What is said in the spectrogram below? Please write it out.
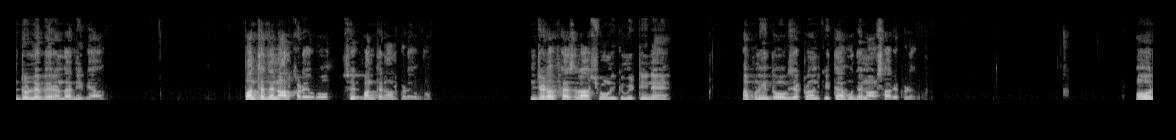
ਡੁੱਲੇ ਬੇਰਾਂ ਦਾ ਨਹੀਂ ਗਿਆ। ਪੰਥ ਦੇ ਨਾਲ ਖੜੇ ਹੋ ਸਿੱਖ ਪੰਥ ਦੇ ਨਾਲ ਖੜੇ ਹੋ ਜਿਹੜਾ ਫੈਸਲਾ ਸ਼੍ਰੋਮਣੀ ਕਮੇਟੀ ਨੇ ਆਪਣੀ ਦੋ ਐਗਜ਼ੈਕਟਰਾਂ 'ਚ ਕੀਤਾ, ਉਹਦੇ ਨਾਲ ਸਾਰੇ ਖੜੇ ਹੋ ਔਰ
